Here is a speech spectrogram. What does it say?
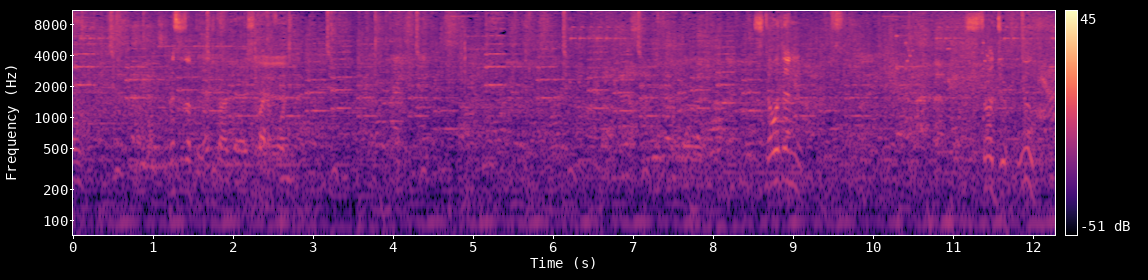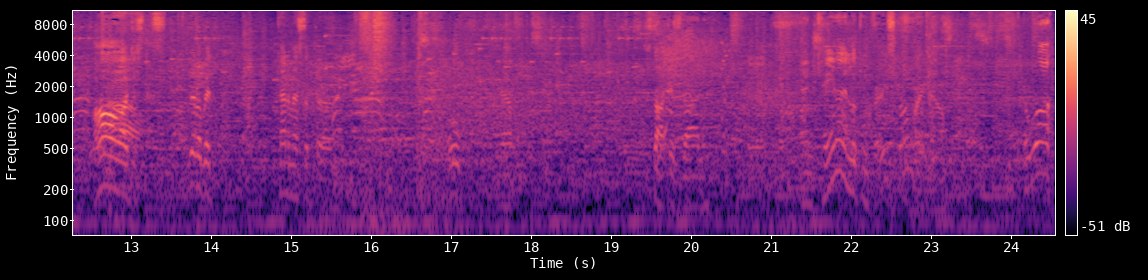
Oh, messes up the edge guard there. It's quite unfortunate. Still within. Still do. Ooh. Oh, just a little bit. Kind of messed up the. Oh, yeah. Stock is gone. And K9 looking very strong right now. The Rock.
